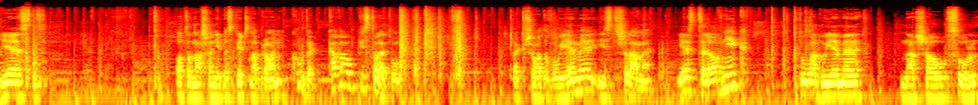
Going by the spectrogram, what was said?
Jest oto nasza niebezpieczna broń. Kurde, kawał pistoletu. Tak przeładowujemy i strzelamy. Jest celownik. Tu ładujemy naszą sól.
